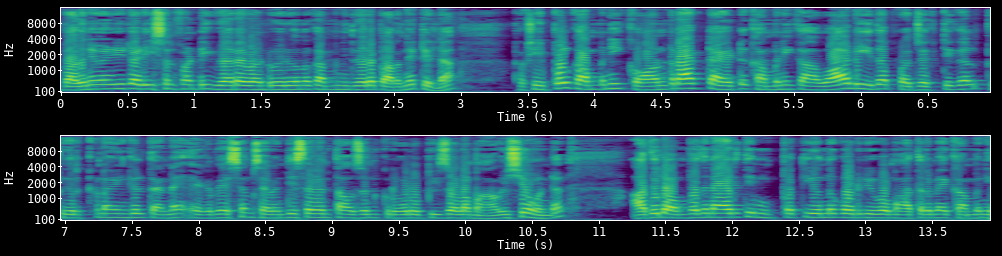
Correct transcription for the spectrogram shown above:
അപ്പോൾ അതിന് വേണ്ടിയിട്ട് അഡീഷണൽ ഫണ്ടിങ് വേറെ വേണ്ടിവരുമെന്ന് കമ്പനി ഇതുവരെ പറഞ്ഞിട്ടില്ല. പക്ഷേ ഇപ്പോൾ കമ്പനി കോൺട്രാക്റ്റ് ആയിട്ട് കമ്പനിക്ക് അവാർഡ് ചെയ്ത പ്രൊജക്റ്റുകൾ തീർക്കണമെങ്കിൽ തന്നെ ഏകദേശം സെവന്റി സെവൻ തൗസൻഡ് ക്രോർ റുപ്പീസോളം ആവശ്യമുണ്ട്. അതിൽ ഒമ്പതിനായിരത്തി മുപ്പത്തിയൊന്ന് കോടി രൂപ മാത്രമേ കമ്പനി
